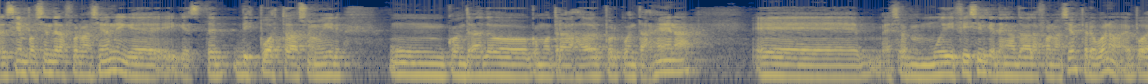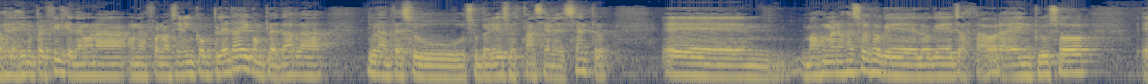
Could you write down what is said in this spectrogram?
el 100% de la formación y que, y que esté dispuesto a asumir un contrato como trabajador por cuenta ajena eh, eso es muy difícil que tenga toda la formación, pero bueno, eh, puedes elegir un perfil que tenga una, una formación incompleta y completarla durante su, su periodo, su estancia en el centro. Eh, más o menos eso es lo que, lo que he hecho hasta ahora. E incluso me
